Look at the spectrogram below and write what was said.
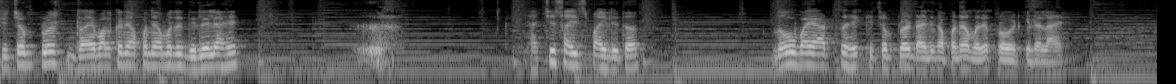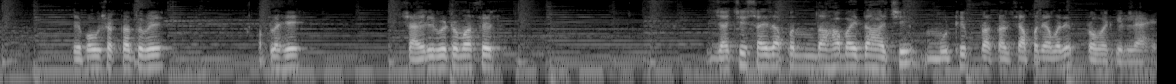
किचन प्लस ड्राय बाल्कनी आपण यामध्ये दिलेले आहे. ह्याची साईज पाहिली तर नऊ बाय आठचं हे किचन प्लस डायनिंग आपण यामध्ये प्रोव्हाइड केलेलं आहे. हे पाहू शकता तुम्ही. आपलं हे चाइल्ड बेडरूम असेल. ज्याची साईज आपण दहा बाय दहाची मोठी प्रकारची आपण यामध्ये प्रोव्हाइड केलेली आहे.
